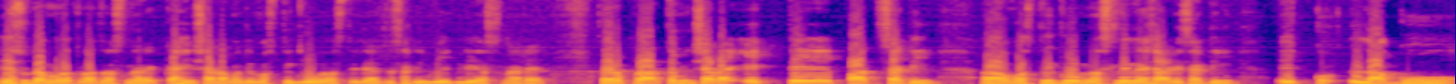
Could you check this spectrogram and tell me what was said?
हे सुद्धा महत्त्वाचं असणार आहे. काही शाळामध्ये वसतिगृह असते त्याच्यासाठी वेगळी असणार आहे. तर प्राथमिक शाळा एक ते पाचसाठी वसतिगृह नसलेल्या शाळेसाठी एकू लागू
